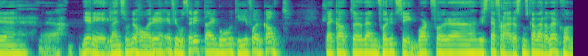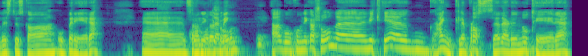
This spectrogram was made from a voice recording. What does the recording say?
eh, de reglene som du har i, i fjoset ditt, er i god tid i forkant. Slik at eh, det er en forutsigbart for hvis det er flere som skal være der, hvordan du skal operere. Eh, Kommunikasjon. Ja, god kommunikasjon er viktig. Enkle plasser der du noterer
